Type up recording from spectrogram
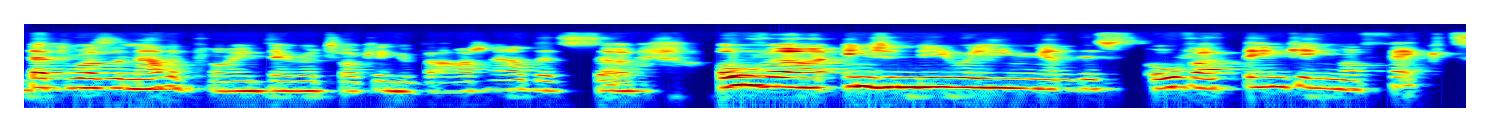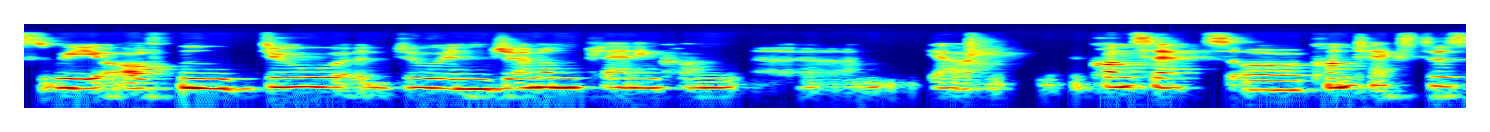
that was another point they were talking about. How that's uh, over engineering and this overthinking of facts we often do do in German planning con um, yeah concepts or contexts.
